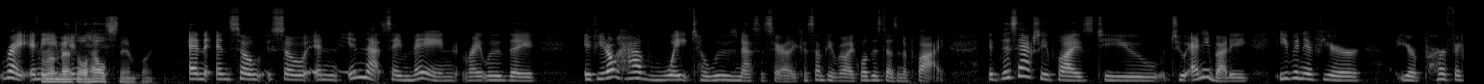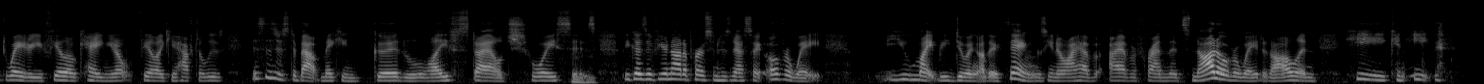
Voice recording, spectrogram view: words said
right, and from a mental and- health standpoint. and and so so and in that same vein right lou the if you don't have weight to lose necessarily because some people are like well this doesn't apply. It, this actually applies to you to anybody even if you're your perfect weight or you feel okay and you don't feel like you have to lose this is just about making good lifestyle choices. Mm-hmm. Because if you're not a person who's necessarily overweight you might be doing other things. You know i have i have a friend that's not overweight at all and he can eat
